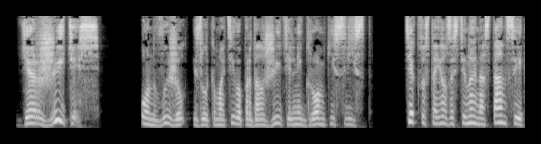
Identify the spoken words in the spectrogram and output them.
«Держитесь!» Он выжил из локомотива продолжительный громкий свист. Те, кто стоял за стеной на станции,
